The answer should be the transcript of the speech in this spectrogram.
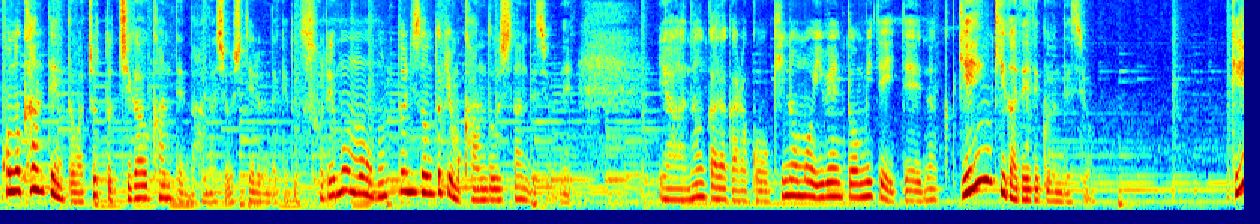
この観点とはちょっと違う観点の話をしてるんだけどそれももう本当にその時も感動したんですよね。いやーなんかだからこう昨日もイベントを見ていてなんか元気が出てくるんですよ。元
